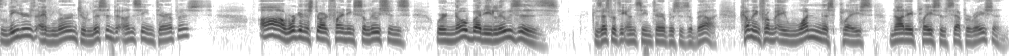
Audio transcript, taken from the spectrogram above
leaders I've learned to listen to unseen therapists. Ah, we're going to start finding solutions where nobody loses because that's what the unseen therapist is about. Coming from a oneness place, not a place of separation.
